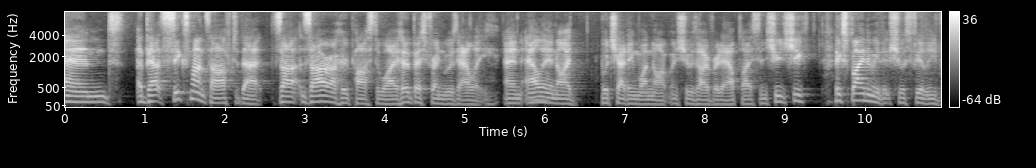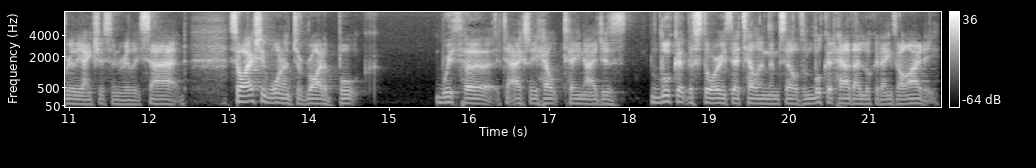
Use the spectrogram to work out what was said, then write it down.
And about six months after that, Zara, who passed away, her best friend was Ali, and mm. Ali and I were chatting one night when she was over at our place, and she she explained to me that she was feeling really anxious and really sad. So I actually wanted to write a book with her to actually help teenagers look at the stories they're telling themselves and look at how they look at anxiety.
